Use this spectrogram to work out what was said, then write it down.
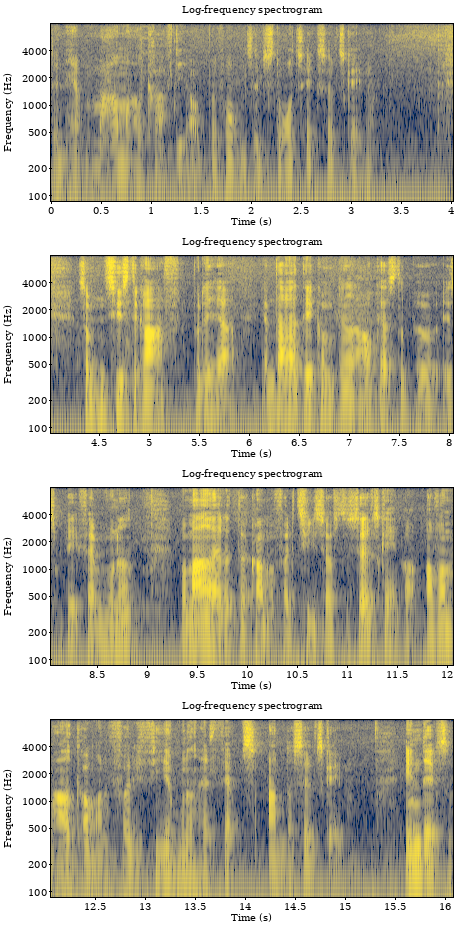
den her meget, meget kraftige outperformance af de store tech-selskaber. Som den sidste graf på det her, jamen der er det kombineret afkastet på S&P 500. Hvor meget er det, der kommer fra de 10 største selskaber, og hvor meget kommer der fra de 490 andre selskaber. Indekset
